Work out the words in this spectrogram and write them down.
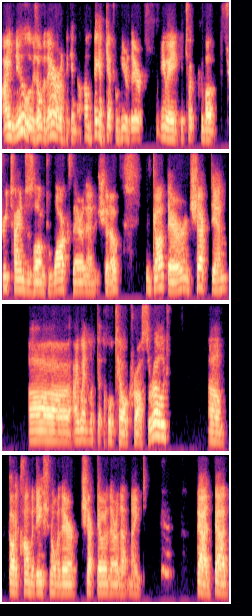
I knew it was over there. I'm thinking, how am I gonna get from here to there? Anyway, it took about three times as long to walk there than it should have. We got there and checked in. Uh, I went looked at the hotel across the road. Um, got accommodation over there. Checked out of there that night. Bad, bad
